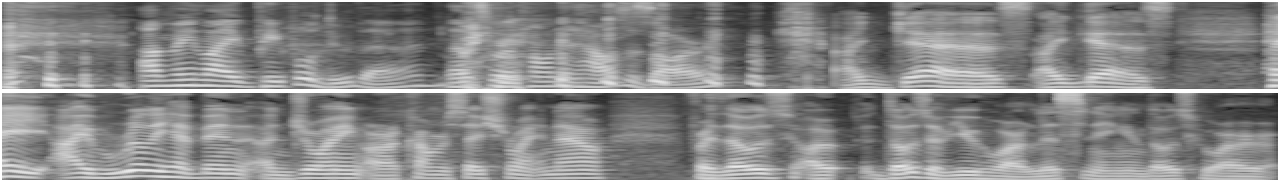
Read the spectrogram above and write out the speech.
I mean, like people do that. That's what haunted houses are. I guess. I guess. Hey, I really have been enjoying our conversation right now. For those uh, those of you who are listening and those who are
